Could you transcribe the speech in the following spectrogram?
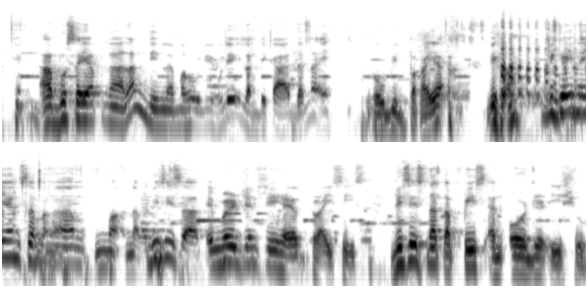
Abo sayap nga lang, di na mahuli-huli. Ilang dekada na eh. COVID pa kaya. Di ba? Bigay na yan sa mga... ma- na- this is a emergency health crisis. This is not a peace and order issue.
